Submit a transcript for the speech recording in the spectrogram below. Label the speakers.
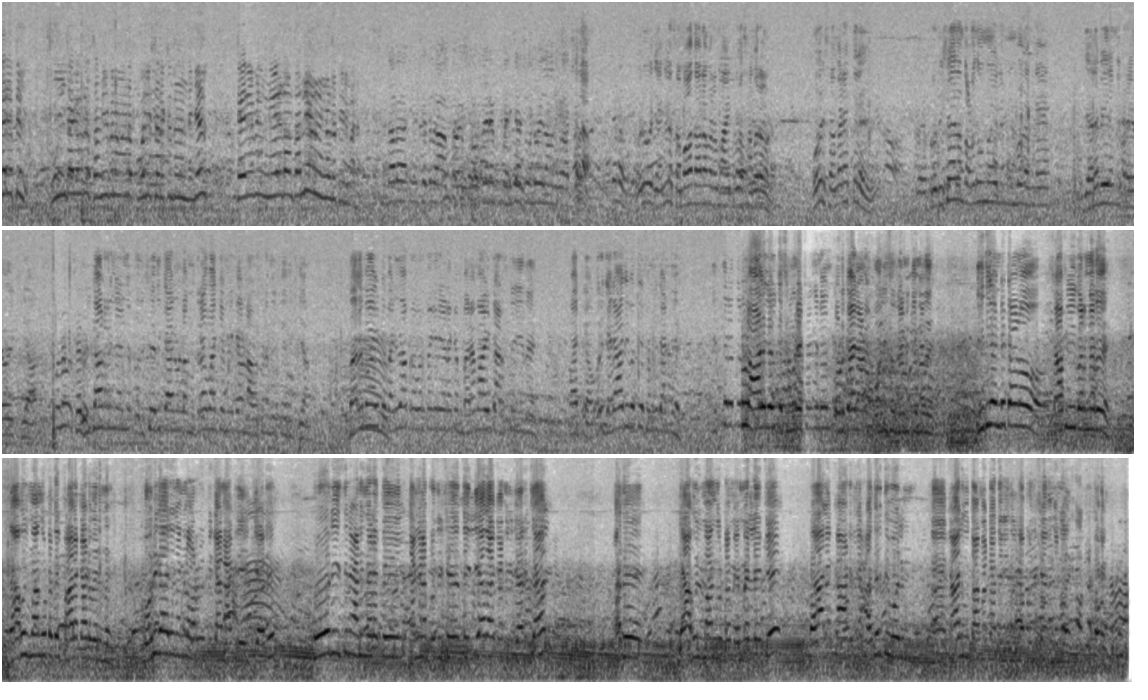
Speaker 1: ഇത്തരത്തിൽ ഗുണ്ടകളുടെ സമീപനമാണ് പോലീസ് എടുക്കുന്നതെങ്കിൽ തെരുവിൽ നേരിടാൻ തന്നെയാണ് നിങ്ങളുടെ തീരുമാനം.
Speaker 2: ഒരു ഞങ്ങൾ സമാധാനപരമായിട്ടുള്ള സമരമാണ്. ഒരു സമരത്തിൽ പ്രതിഷേധം തുടങ്ങുന്നതിന് മുമ്പ് തന്നെ ജലപീരങ്കി പ്രയോഗിക്കുക ഉദ്ഘാടനം കഴിഞ്ഞ് പ്രതിഷേധിക്കാനുള്ള മുദ്രാവാക്യം വിളിക്കാനുള്ള അവസരം നിഷേധിക്കുക ബലമായിട്ട് വനിതാ പ്രവർത്തകരെ അടക്കം ബലമായിട്ട് അറസ്റ്റ് ചെയ്ത് മാറ്റുക. ഒരു ജനാധിപത്യ സംവിധാനത്തിൽ ഇത്തരത്തിലുള്ള ആളുകൾക്ക് സംരക്ഷണം കൊടുക്കാനാണോ പോലീസ് ശ്രമിക്കുന്നത്? ഇത് കണ്ടിട്ടാണോ ഷാഫി പറഞ്ഞത്? രാഹുൽ മാങ്കൂട്ടത്തിൽ പാലക്കാട് വരുന്നത്. ഒരു കാര്യം ഞങ്ങൾ ഓർമ്മിപ്പിക്കാൻ ആഗ്രഹിക്കുകയാണ്. പോലീസിനെ അണിനിരത്തി ഞങ്ങളുടെ പ്രതിഷേധത്തെ ഇല്ലാതാക്കാന്ന് വിചാരിച്ചാൽ അത് രാഹുൽ മാങ്കൂട്ടം എം എൽ എക്ക് പാലക്കാടിന്റെ അതിർത്തി പോലും കാലുകുത്താൻ പറ്റാത്ത രീതിയിലുള്ള പ്രതിഷേധം തുടങ്ങും.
